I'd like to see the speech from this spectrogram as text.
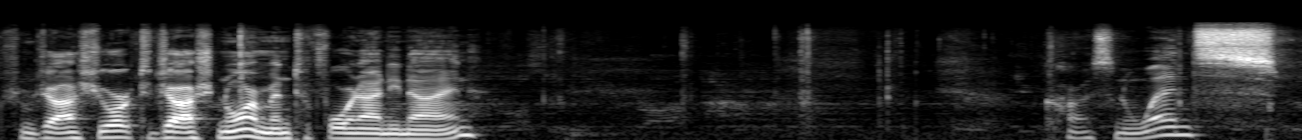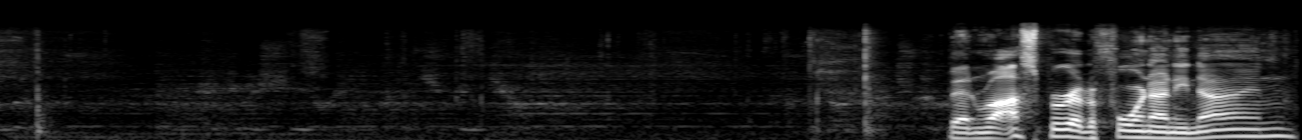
from Josh York to Josh Norman to 499. Carson Wentz. Ben Rossberg at a 499.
